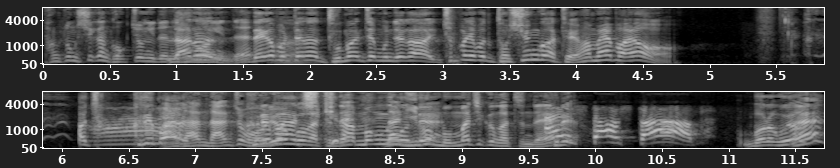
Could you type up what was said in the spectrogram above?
방송 시간 걱정이 되는 나는 상황인데. 내가 볼 어. 때는 두 번째 문제가 첫 번째보다 더 쉬운 것 같아요. 한번 해봐요. 아, 그래봐야. 아, 난난좀 그래봐야 어려운 것 치킨 같은데. 안 먹는 난 건데. 이건 못 맞힐 것 같은데. 아이, 스탑, 스탑. 뭐라고요? 네?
